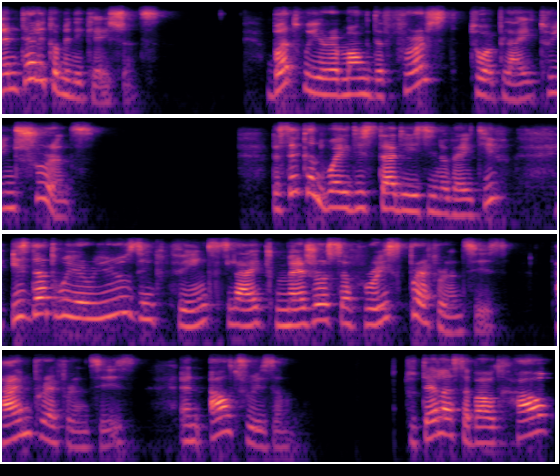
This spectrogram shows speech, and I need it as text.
and telecommunications but we are among the first to apply to insurance. The second way this study is innovative is that we are using things like measures of risk preferences, time preferences, and altruism to tell us about how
